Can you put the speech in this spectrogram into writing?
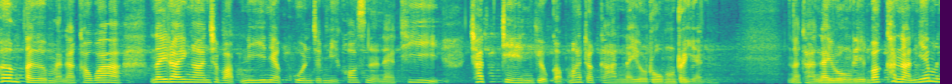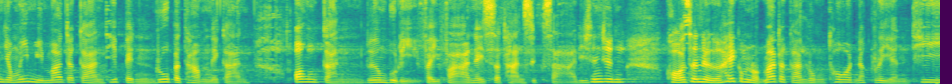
เพิ่มเติมนะคะว่า ในรายงานฉบับนี้เนี่ยควรจะมีข้อเสนอแนะที่ชัดเจนเกี่ยวกับมาตรการในโรงเรียนนะคะในโรงเรียนว่าขณะนี้มันยังไม่มีมาตรการที่เป็นรูปธรรมในการป้องกันเรื่องบุหรี่ไฟฟ้าในสถานศึกษา ดิฉันจึงขอเสนอให้กำหนดมาตรการลงโทษนักเรียนที่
